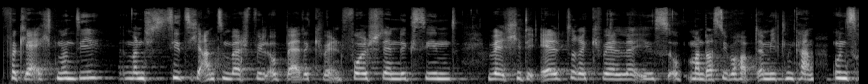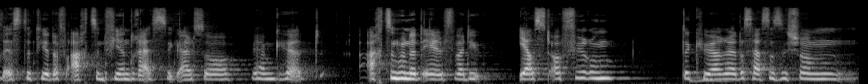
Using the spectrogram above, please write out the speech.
vergleicht man die. Man sieht sich an zum Beispiel, ob beide Quellen vollständig sind, welche die ältere Quelle ist, ob man das überhaupt ermitteln kann. Unsere ist datiert auf 1834, also wir haben gehört, 1811 war die Erstaufführung der Chöre. Das heißt, es ist schon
